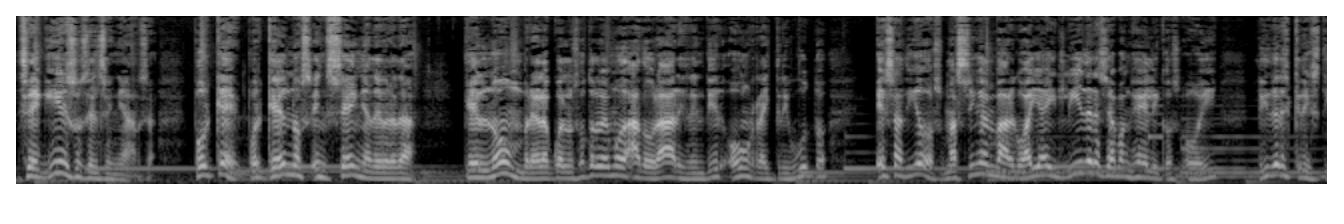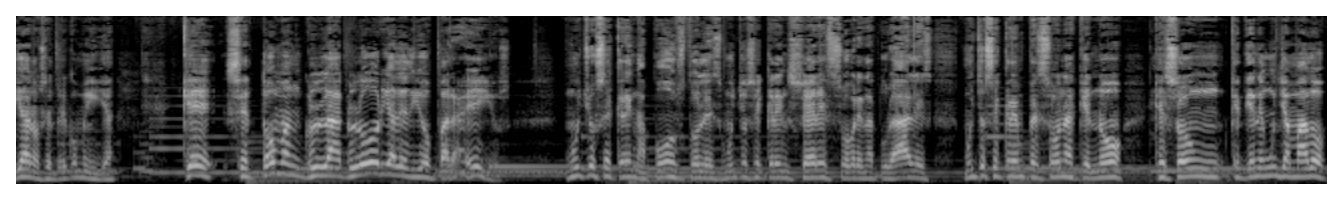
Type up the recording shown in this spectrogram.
seguir sus enseñanzas. ¿Por qué? Porque Él nos enseña de verdad que el nombre a la cual nosotros debemos adorar y rendir honra y tributo es a Dios. Mas, sin embargo, ahí hay líderes evangélicos hoy, líderes cristianos, entre comillas, que se toman la gloria de Dios para ellos. Muchos se creen apóstoles, muchos se creen seres sobrenaturales, muchos se creen personas que no, que son, que tienen un llamado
